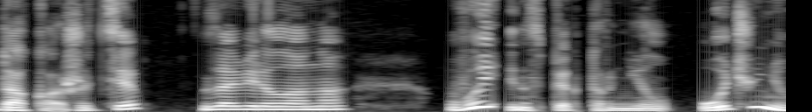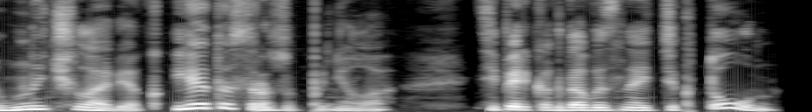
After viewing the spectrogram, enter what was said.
«Докажете», — заверила она, — вы, инспектор Нил, очень умный человек. Я это сразу поняла. Теперь, когда вы знаете, кто он,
